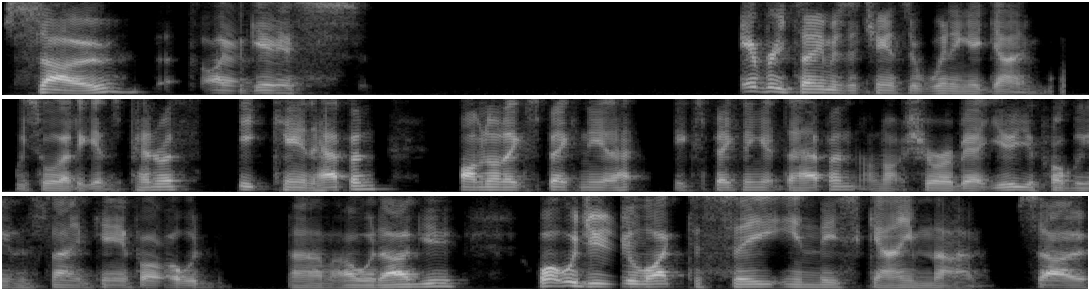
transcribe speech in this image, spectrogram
so, I guess every team has a chance of winning a game. We saw that against Penrith. It can happen. I'm not expecting it expecting it to happen. I'm not sure about you. You're probably in the same camp. I would um, I would argue. What would you like to see in this game, though? So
